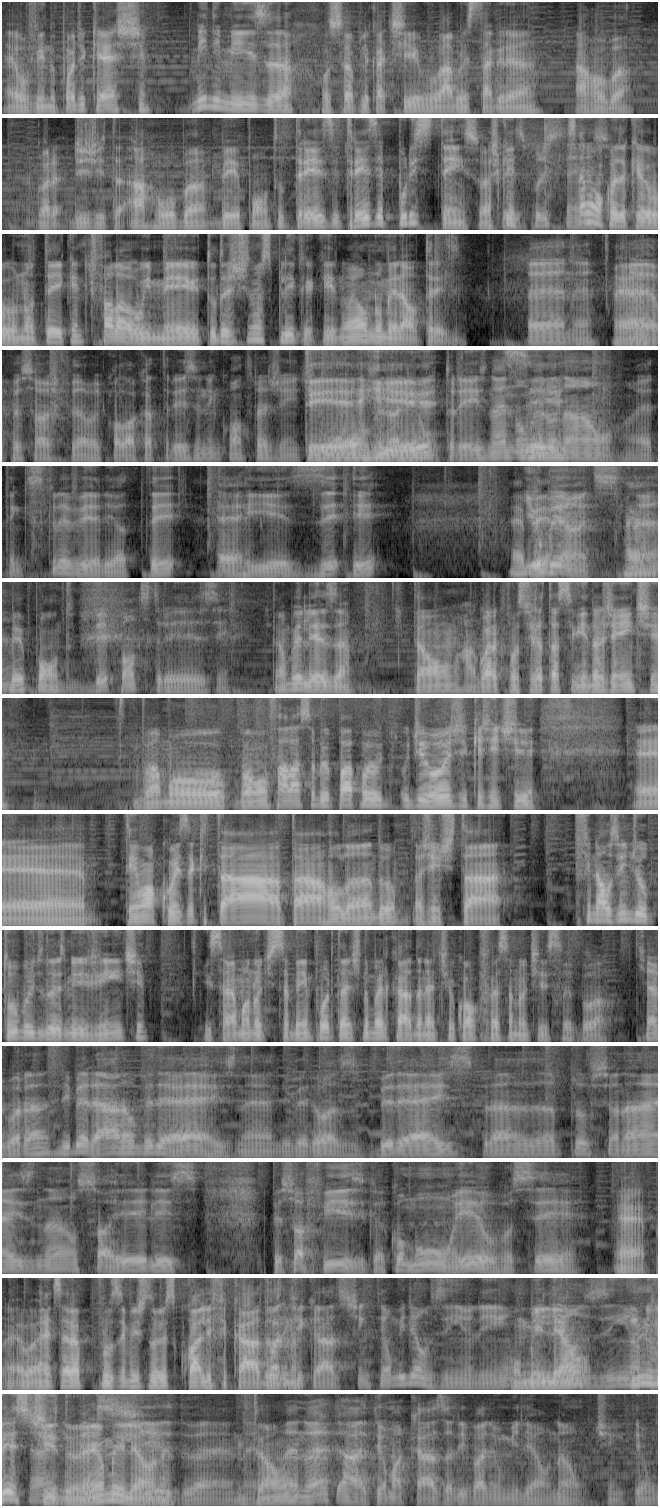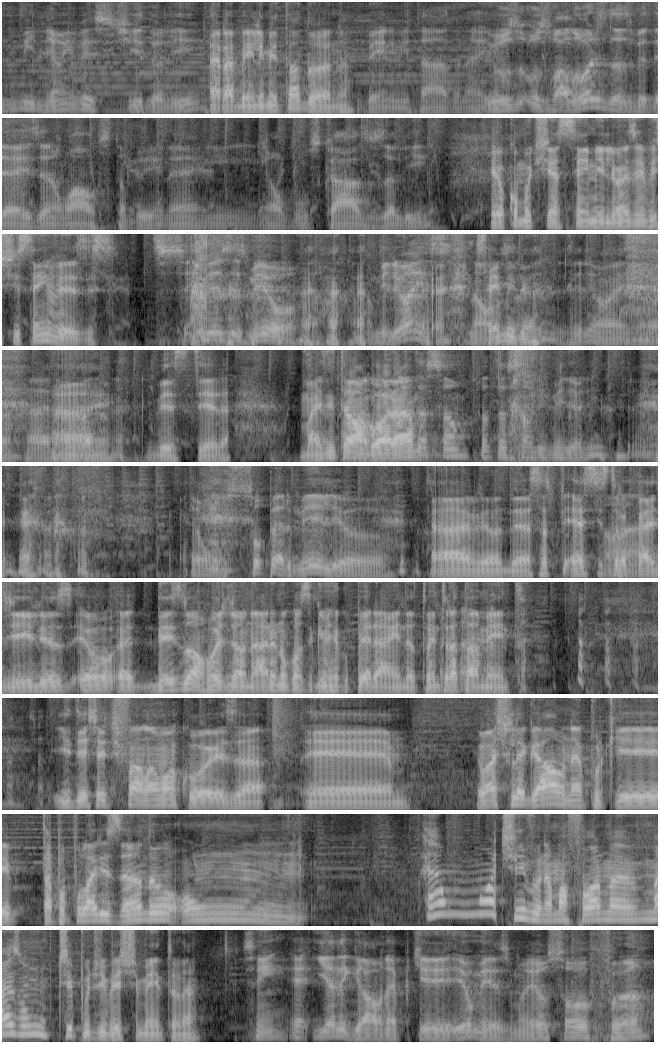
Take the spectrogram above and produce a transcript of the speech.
é, ouvindo o podcast. Minimiza o seu aplicativo, abre o Instagram, arroba. Agora digita arroba B.13. 13 é por extenso. Acho 13 que. por extenso. Sabe uma coisa que eu notei? Que a gente fala o e-mail e tudo, a gente não explica aqui. Não é o numeral 13. É, né? É. É. o pessoal acho que coloca 13 e não encontra a gente. T-R-E-Z. O número ali, um 3 não é número, não. É, tem que escrever ali, ó. T-R-E-Z-E É e B. o B antes, É, né? B ponto. B.13. Então, beleza. Então, agora que você já está seguindo a gente, vamos, vamos falar sobre o papo de hoje, que a gente é, tem uma coisa que tá, tá rolando. A gente tá finalzinho de outubro de 2020 e saiu uma notícia bem importante no mercado, né, tio? Qual que foi essa notícia? Foi boa. Que agora liberaram BDRs, né? Liberou as BDRs para profissionais, não só eles. Pessoa física, comum, eu, você. É, antes era para os investidores qualificados, né? Qualificados, tinha que ter um milhãozinho ali. Um milhão milhãozinho investido, né? Um milhão, né? é, né? Então- É, não é, ah, tem uma casa ali, vale um milhão. Não, tinha que ter um milhão investido ali, Era bem limitador, né? bem limitado, né? E os, os valores das BDRs eram altos também, né? Em, em alguns casos ali. Eu, como tinha 100 milhões, eu investi 100 vezes. 100 vezes mil? milhões? Não, 100 milhões. Milhões. né? Ai, que besteira. Mas então, agora... Plantação, plantação de milho ali. É um super milho. Ai, meu Deus, essas- esses Ah. trocadilhos, eu, é, desde o arroz leonário eu não consegui me recuperar ainda, eu tô em tratamento. e deixa eu te falar uma coisa, é, eu acho legal, né, porque tá popularizando um... É um ativo, né, uma forma, mais um tipo de investimento, né? Sim, é- e é legal, né? Porque eu mesmo, eu sou fã,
